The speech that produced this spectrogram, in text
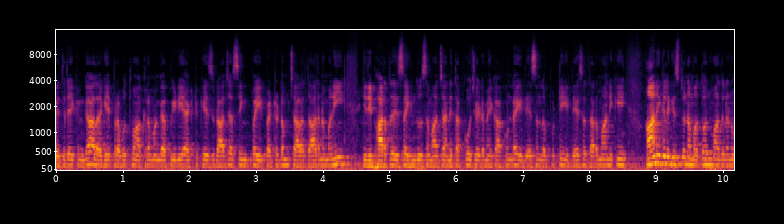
వ్యతిరేకంగా అలాగే ప్రభుత్వం అక్రమంగా PD act case Raja Singh పై పెట్టడం చాలా దారుణమని ఇది భారతదేశ హిందూ సమాజాన్ని తక్కువ చేయడమే కాకుండా ఈ దేశంలో పుట్టి ఈ దేశ ధర్మానికి హాని కలిగిస్తున్న మతోన్మాదులను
